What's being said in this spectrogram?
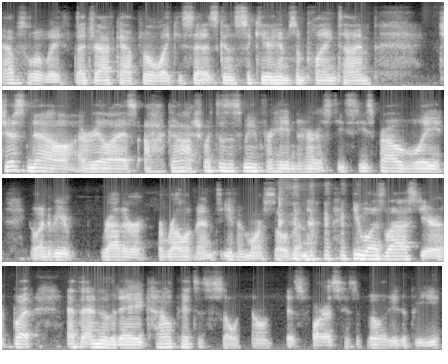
absolutely. That draft capital, like you said, is going to secure him some playing time. Just now, I realize, oh gosh, what does this mean for Hayden Hurst? He's, he's probably going to be rather irrelevant, even more so than he was last year. But at the end of the day, Kyle Pitts is so talented as far as his ability to be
